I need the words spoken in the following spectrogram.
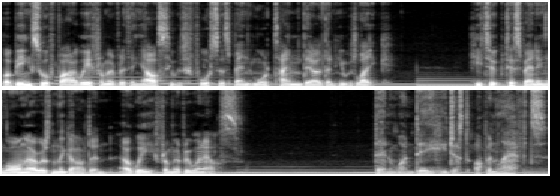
but being so far away from everything else, he was forced to spend more time there than he would like. He took to spending long hours in the garden, away from everyone else. Then one day he just up and left.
